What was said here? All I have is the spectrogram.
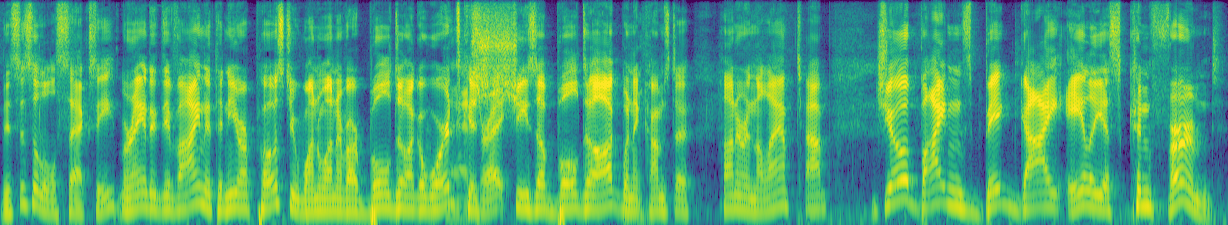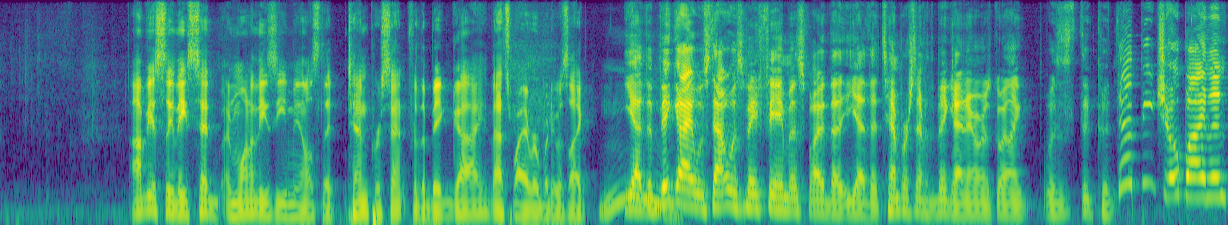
This is a little sexy. Miranda Devine at the New York Post, who won one of our Bulldog Awards because right. she's a bulldog when it comes to Hunter and the laptop. Joe Biden's big guy alias confirmed. Obviously, they said in one of these emails that 10% for the big guy. That's why everybody was like, "Hmm." Yeah, the big guy was that was made famous by the yeah the ten percent for the big guy, and everyone was going like, was the, could that be Joe Biden?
